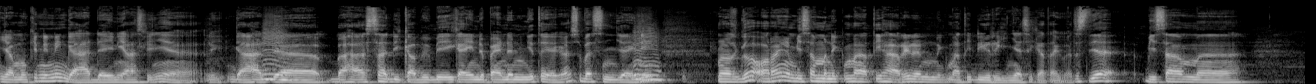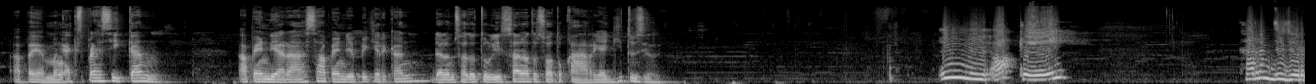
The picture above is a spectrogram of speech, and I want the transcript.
ya mungkin ini nggak ada ini aslinya Li. nggak ada bahasa di KBBI kayak independen gitu ya kan sobat senja ini. Menurut gue orang yang bisa menikmati hari dan menikmati dirinya sih kata gue terus dia bisa me, apa ya mengekspresikan apa yang dia rasa apa yang dia pikirkan dalam suatu tulisan atau suatu karya gitu sih Oke. Karena jujur,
